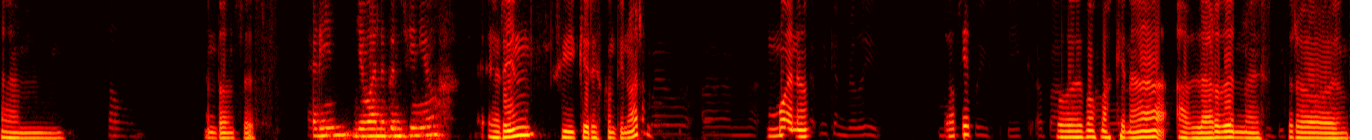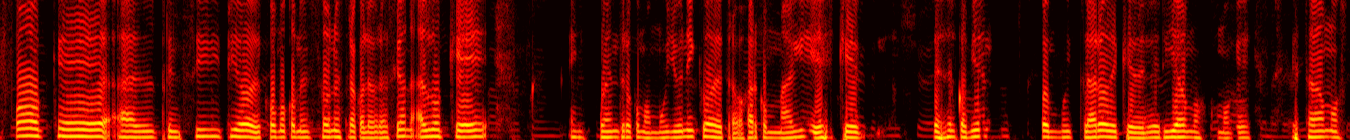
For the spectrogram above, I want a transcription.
Um, entonces, Erin, you want to continue? Erin, si quieres continuar. Bueno, creo que podemos más que nada hablar de nuestro enfoque al principio, de cómo comenzó nuestra colaboración. Algo que encuentro como muy único de trabajar con Maggie es que desde el comienzo fue muy claro de que deberíamos, como que estábamos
